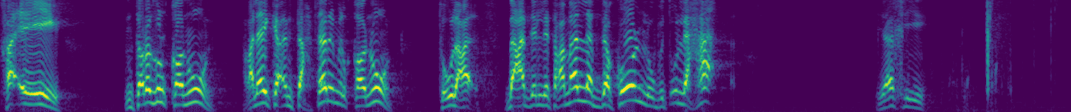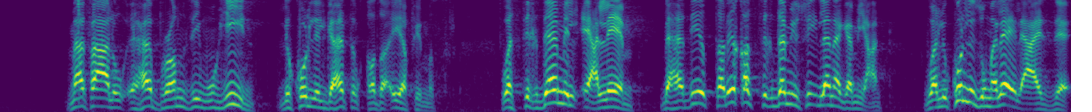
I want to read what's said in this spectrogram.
حق إيه؟ أنت راجل قانون. عليك أن تحترم القانون. تقول ع... بعد اللي اتعمل لك ده كله بتقول لي حق. يا أخي ما فعله إيهاب رمزي مهين لكل الجهات القضائية في مصر. واستخدام الإعلام بهذه الطريقة استخدام يسيء لنا جميعا. ولكل زملائي الأعزاء.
